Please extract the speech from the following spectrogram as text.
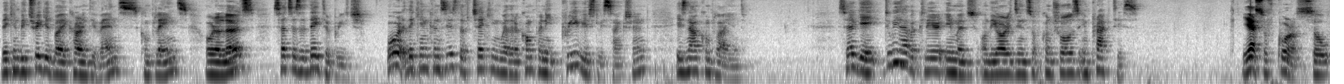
They can be triggered by current events, complaints, or alerts, such as a data breach. Or they can consist of checking whether a company previously sanctioned is now compliant. Sergey, do we have a clear image on the origins of controls in practice? Yes, of course. So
